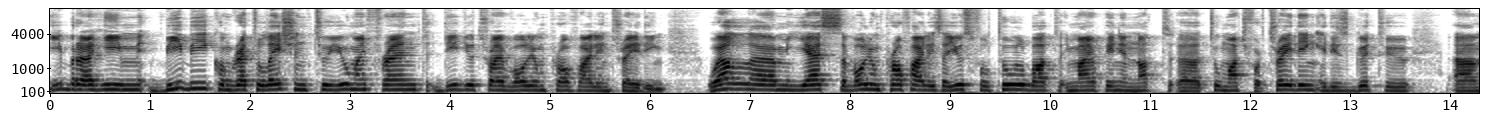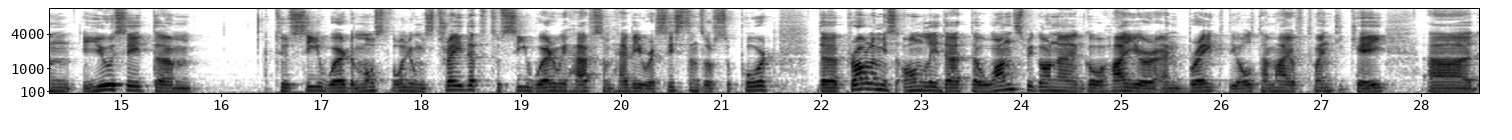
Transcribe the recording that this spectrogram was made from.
Ibrahim Bibi, congratulations to you, my friend. Did you try volume profile in trading? Well, um, yes, volume profile is a useful tool, but in my opinion, not uh, too much for trading. It is good to um, use it um, to see where the most volume is traded, to see where we have some heavy resistance or support. The problem is only that uh, once we're gonna go higher and break the all-time high of 20k, uh,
